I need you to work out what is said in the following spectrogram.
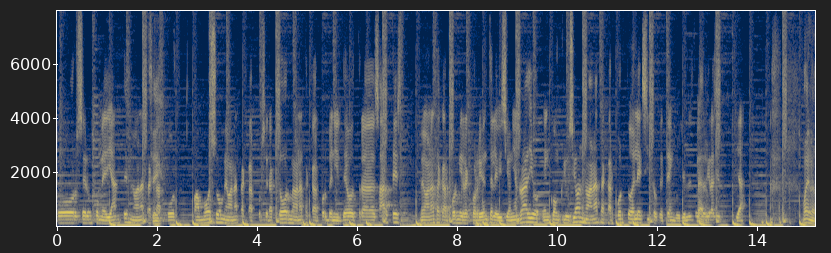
por ser un comediante, me van a atacar sí. por famoso, me van a atacar por ser actor, me van a atacar por venir de otras artes, me van a atacar por mi recorrido en televisión y en radio. En conclusión, me van a atacar por todo el éxito que tengo. Yo les doy claro. las gracias. Ya. Bueno,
